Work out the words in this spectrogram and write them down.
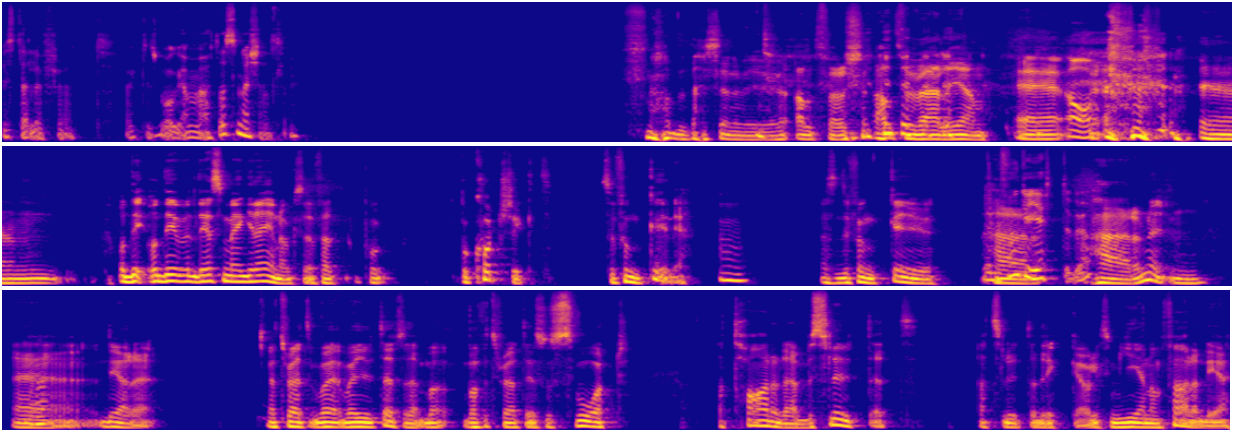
Istället för att faktiskt våga möta sina känslor. Ja, det där känner vi ju allt för, allt för väl igen. Eh, ja. Ehm, Och det, och det är väl det som är grejen också, för att på, på kort sikt så funkar ju det. Mm. Alltså det funkar ju det funkar jättebra. här och nu. mm. Eh, det gör det. Jag tror att, vad jag är ute efter, var- varför tror du att det är så svårt att, att ta det där beslutet att sluta dricka och liksom genomföra det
